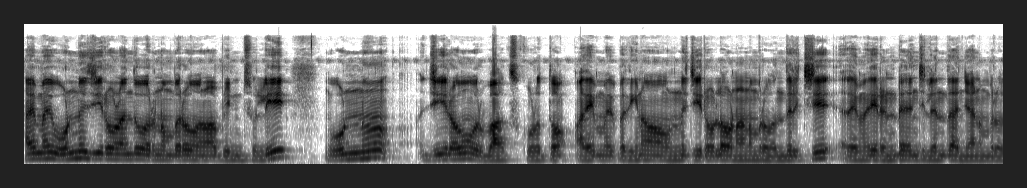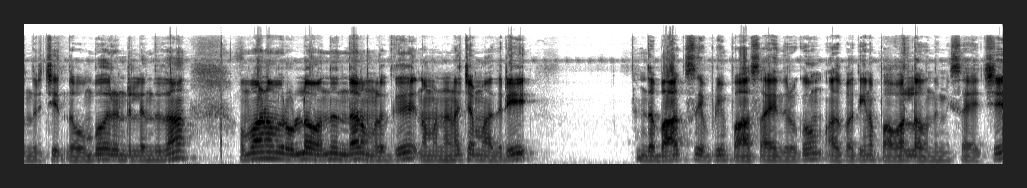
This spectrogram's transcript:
அதே மாதிரி ஒன்று ஜீரோலேருந்து ஒரு நம்பரும் வரும் அப்படின்னு சொல்லி ஒன்றும் ஜீரோவும் ஒரு பாக்ஸ் கொடுத்தோம். அதே மாதிரி பார்த்திங்கன்னா ஒன்று ஜீரோவில் ஒன்றாம் நம்பர் வந்துருச்சு. அதே மாதிரி ரெண்டு அஞ்சுலேருந்து அஞ்சாம் நம்பர் வந்துருச்சு. இந்த ஒம்பது ரெண்டுலேருந்து தான் ஒம்பதாம் நம்பர் உள்ளே வந்திருந்தால் நம்மளுக்கு நம்ம நினச்ச மாதிரி இந்த பாக்ஸ் எப்படியும் பாஸ் ஆகியிருந்திருக்கும் அது பார்த்திங்கன்னா பவரில் வந்து மிஸ் ஆயிடுச்சு.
